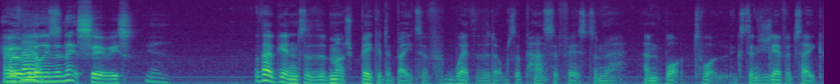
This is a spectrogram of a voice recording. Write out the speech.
however Without- long in the next series. Yeah. Without getting into the much bigger debate of whether the Doctor's a pacifist and and what to what extent he should ever take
